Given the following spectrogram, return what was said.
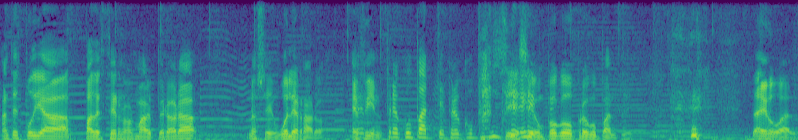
Antes podía padecer normal, pero ahora, no sé, huele raro. En fin. Preocupante, preocupante. Sí, sí, un poco preocupante. da igual.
